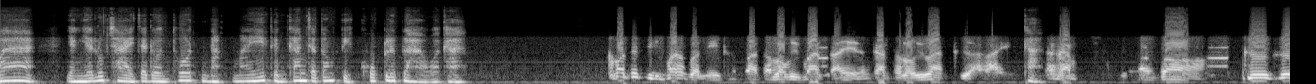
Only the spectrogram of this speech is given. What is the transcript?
ว่า อย่างนี้ยลูกชายจะโดนโทษหนักไหมถึงขั้นจะต้องติดคุกหรือเปล่าอะค่ะข้อเท็จจริงมากกว่านี้ครับว่าทะเลาะวิวาทสาเหตุของการทะเลาะวิวาทคืออะไรค่ะนะครับแล้วก็คือคือ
